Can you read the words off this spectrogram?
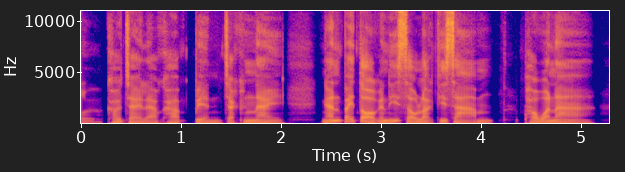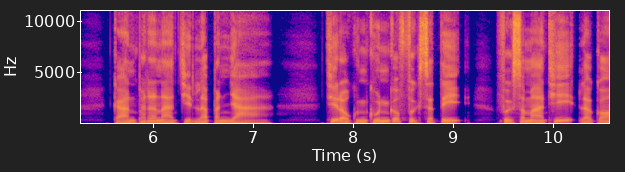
ง เข้าใจแล้วครับ เปลี่ยนจากข้างใน งั้นไปต่อกันที่เสาหลักที่ 3 ภาวนา การพัฒนาจิตและปัญญา ที่เราคุ้นๆก็ฝึกสติ ฝึกสมาธิแล้วก็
